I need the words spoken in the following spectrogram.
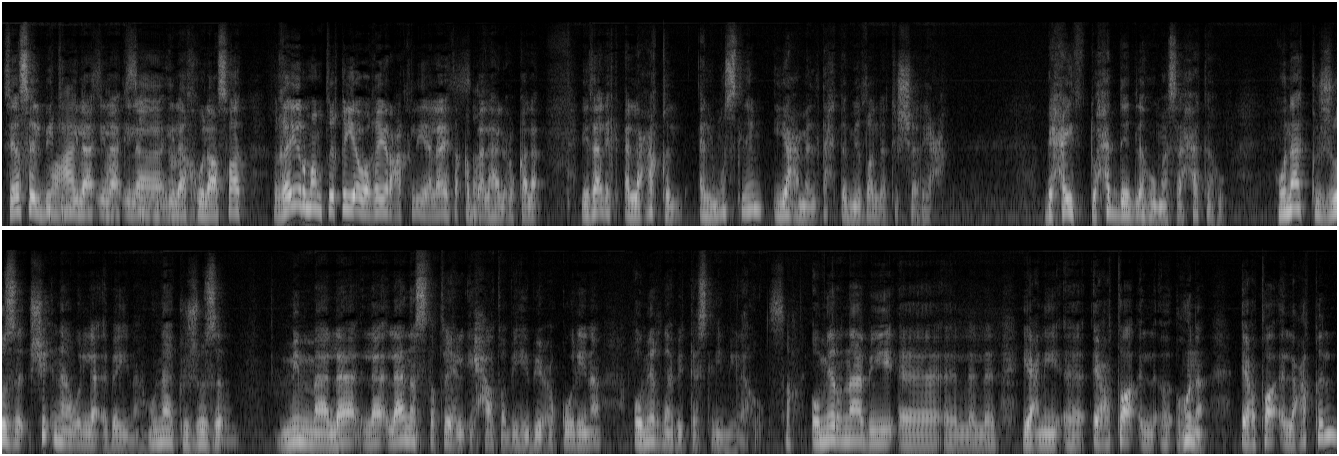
سيصل بك إلى إلى إلى إلى خلاصات غير منطقية وغير عقلية لا يتقبلها صح. العقلاء. لذلك العقل المسلم يعمل تحت مظلة الشريعة بحيث تحدد له مساحته. هناك جزء شئنا ولا أبينا هناك جزء مما لا, لا, لا نستطيع الإحاطة به بعقولنا. أمرنا بالتسليم له. صح. أمرنا ب آه، يعني آه، إعطاء هنا إعطاء العقل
